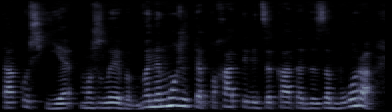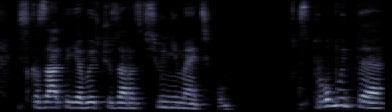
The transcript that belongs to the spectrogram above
Також є можливим. Ви не можете пахати від заката до забора і сказати, я вивчу зараз всю німецьку. Спробуйте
